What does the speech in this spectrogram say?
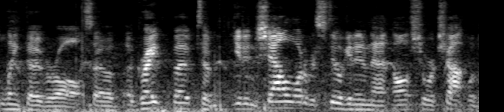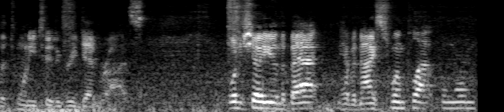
length overall. So a great boat to get into shallow water, but still get in that offshore chop with a 22 degree dead rise. Want to show you in the back, have a nice swim platform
